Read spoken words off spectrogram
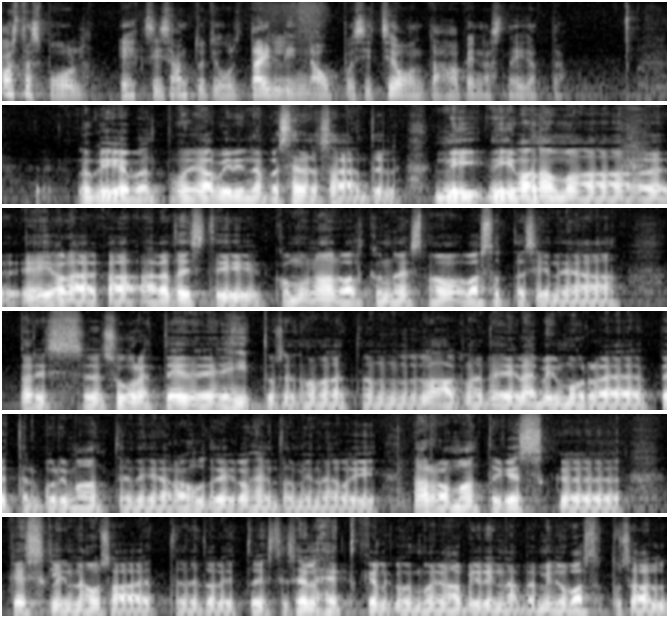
vastaspool ehk siis antud juhul Tallinna opositsioon tahab ennast näidata? No kõigepealt ma olin abilinnapea sellel sajandil, nii, nii vana ma äh, ei ole, aga, aga tõesti kommunaalvaldkonna eest ma vastutasin ja päris suured teedeehitused, ma mäletan Laagna tee läbimurre Peterburi maanteeni ja Rahu teega ühendamine või Narva maantee kesk, kesklinna osa, et need olid tõesti sel hetkel, kui ma olin abilinnapea minu vastutuse all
